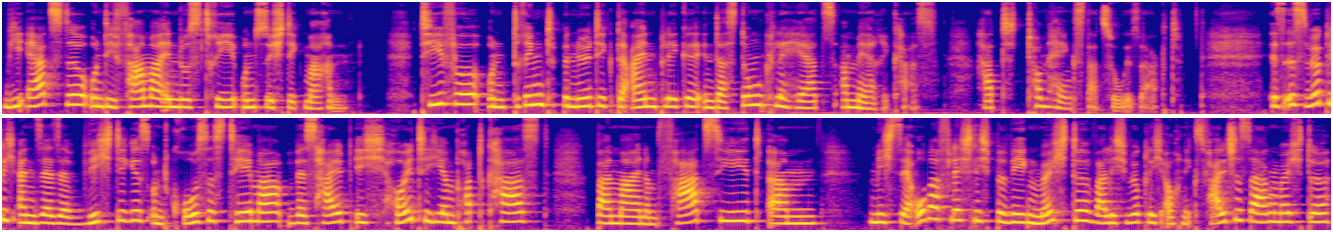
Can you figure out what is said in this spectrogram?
Wie Ärzte und die Pharmaindustrie uns süchtig machen. Tiefe und dringend benötigte Einblicke in das dunkle Herz Amerikas, hat Tom Hanks dazu gesagt. Es ist wirklich ein sehr, sehr wichtiges und großes Thema, weshalb ich heute hier im Podcast bei meinem Fazit ähm, mich sehr oberflächlich bewegen möchte, weil ich wirklich auch nichts Falsches sagen möchte.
